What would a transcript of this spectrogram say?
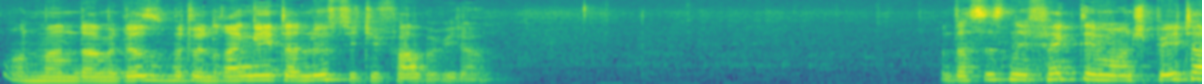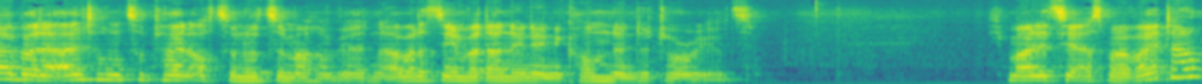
und man da mit Lösungsmitteln rangeht, dann löst sich die Farbe wieder. Und das ist ein Effekt, den wir uns später bei der Alterung zum Teil auch zunutze machen werden, aber das sehen wir dann in den kommenden Tutorials. Ich male jetzt hier erstmal weiter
